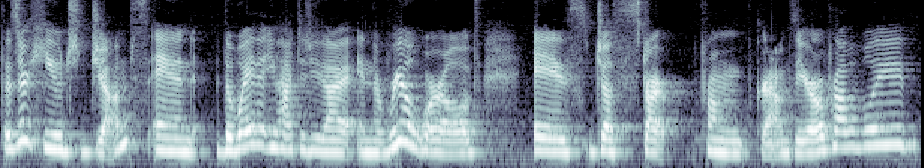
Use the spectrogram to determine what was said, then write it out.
Those are huge jumps and the way that you have to do that in the real world is just start from ground zero probably,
